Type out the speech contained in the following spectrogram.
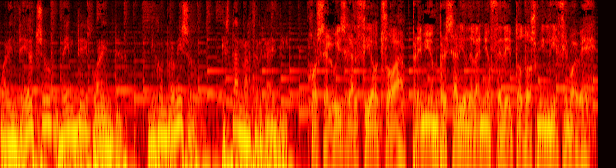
48 20 40. Mi compromiso, estar más cerca de ti. José Luis García Ochoa, Premio Empresario del Año Fedeto 2019.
